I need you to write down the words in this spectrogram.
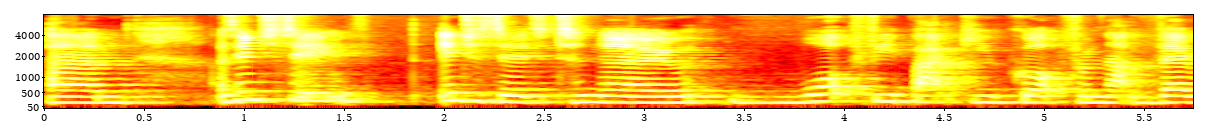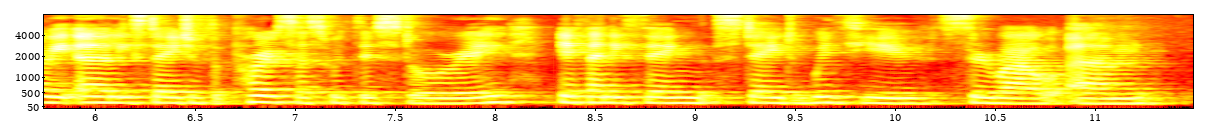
Um, I was interested interested to know what feedback you got from that very early stage of the process with this story, if anything stayed with you throughout, um,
